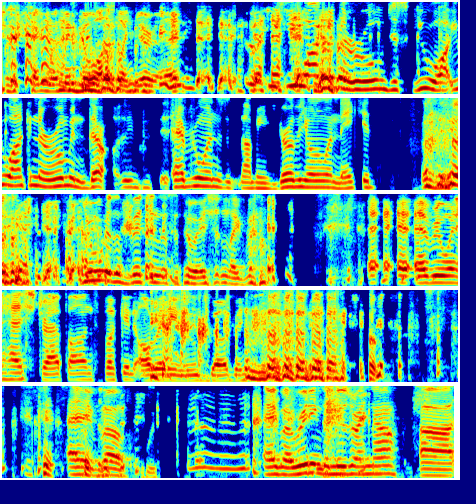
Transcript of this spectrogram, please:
but ten women go off on your ass. you, you walk in the room, just you walk you walk in the room, and there everyone's. I mean, you're the only one naked. you were the bitch in the situation, like, bro. Everyone has strap-ons, fucking already lubed up. And hey, bro. Hey, bro, reading the news right now. Uh,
